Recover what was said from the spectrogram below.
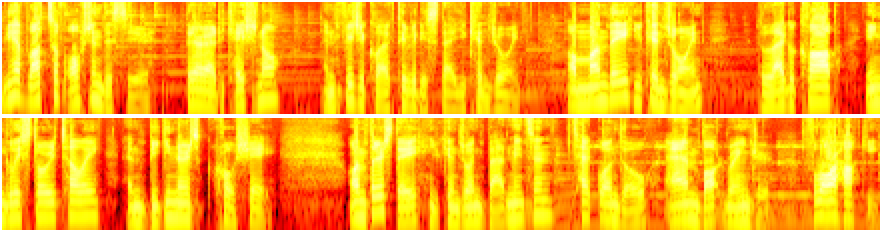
We have lots of options this year. There are educational and physical activities that you can join. On Monday, you can join the Lego Club, English storytelling, and beginners crochet. On Thursday, you can join badminton, taekwondo, and bot ranger, floor hockey,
